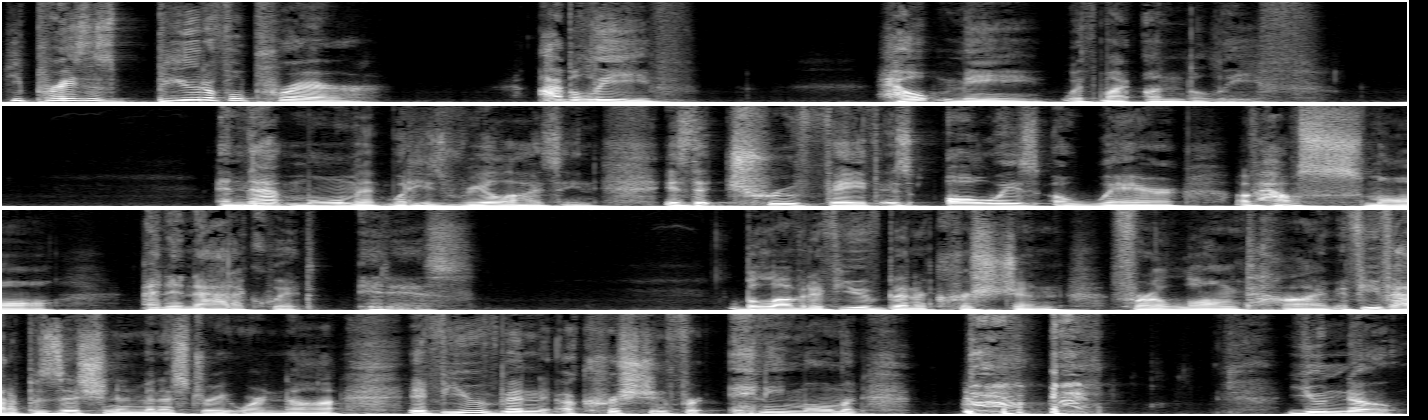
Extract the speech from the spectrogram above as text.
He prays this beautiful prayer. I believe. Help me with my unbelief. In that moment, what he's realizing is that true faith is always aware of how small and inadequate it is. Beloved, if you've been a Christian for a long time, if you've had a position in ministry or not, if you've been a Christian for any moment, you know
